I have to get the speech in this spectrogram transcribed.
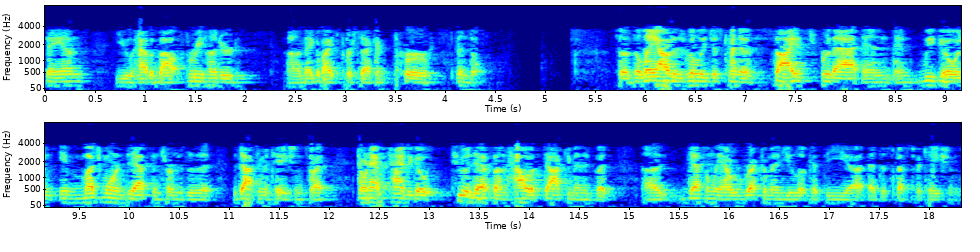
SANs, you have about 300 uh, megabytes per second per spindle. So the layout is really just kind of sized for that, and, and we go in, in much more in depth in terms of the, the, documentation. So I don't have time to go too in depth on how it's documented, but uh, definitely I would recommend you look at the uh, at the specifications.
